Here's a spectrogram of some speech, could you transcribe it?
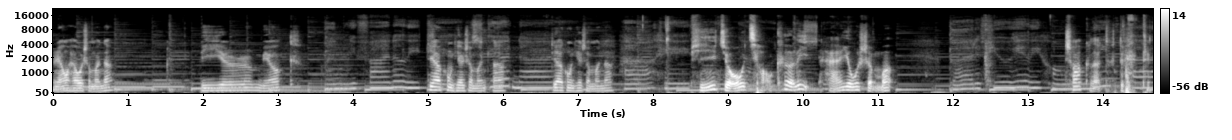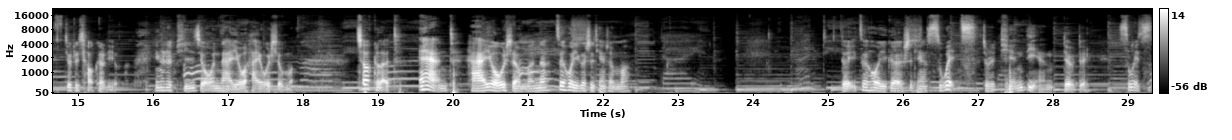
然后还有什么呢？beer, milk。第二空填什么呢？第二空填什么呢？啤酒、巧克力，还有什么？chocolate，对对，就是巧克力了。应该是啤酒、奶油，还有什么？chocolate and 还有什么呢？最后一个是填什么？对，最后一个是填 sweets，就是甜点，对不对？sweets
